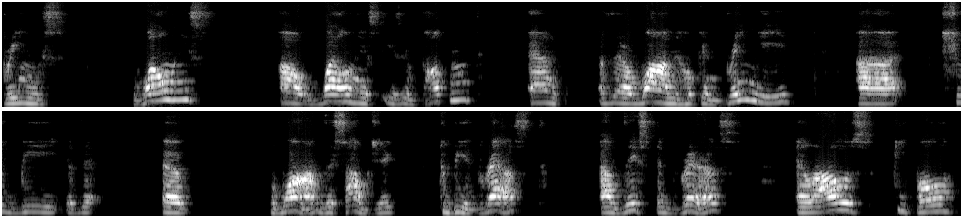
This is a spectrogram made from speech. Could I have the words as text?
brings wellness. Uh, wellness is important, and the one who can bring it uh, should be the uh, one, the subject, to be addressed, and this address allows people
